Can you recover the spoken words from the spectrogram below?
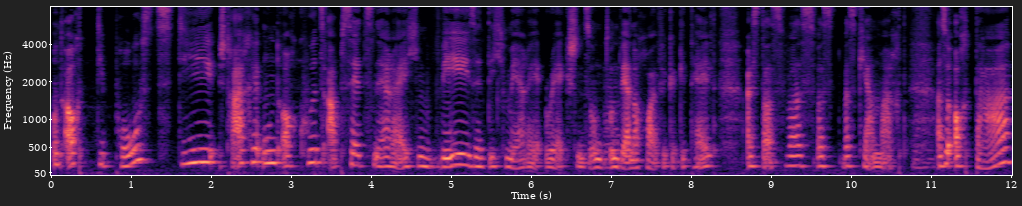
Und auch die Posts, die Strache und auch Kurz absetzen, erreichen wesentlich mehr Re Reactions und, mhm. und werden auch häufiger geteilt als das, was, was, was Kern macht. Mhm. Also auch da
